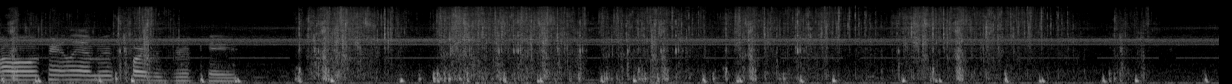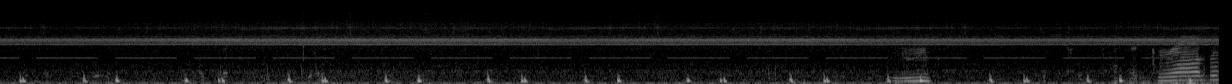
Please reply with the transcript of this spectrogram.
Oh, apparently I missed part of his rib cage. grab. There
